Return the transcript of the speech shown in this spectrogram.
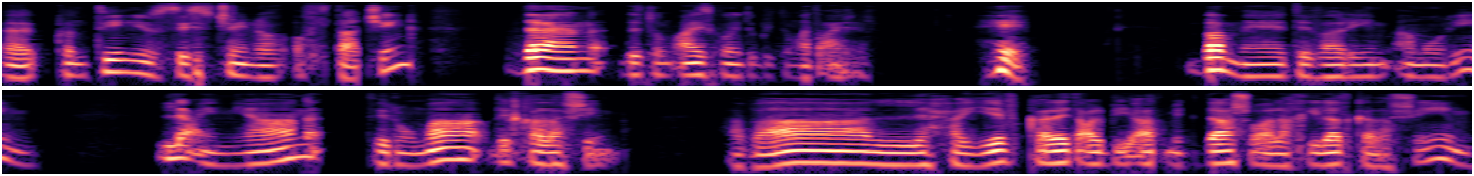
uh, continues this chain of, touching, then the Tum'ah is going to be Tum'at Ayref. ba me Devarim Amurim, La'inyan Teruma V'Kadashim, Aval L'Hayev Karet Al-Bi'at Mikdash O Al-Achilat Kalashim,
